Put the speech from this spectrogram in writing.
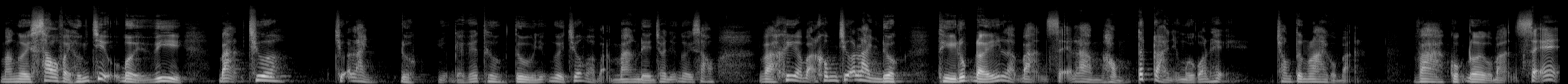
mà người sau phải hứng chịu bởi vì bạn chưa chữa lành được những cái vết thương từ những người trước và bạn mang đến cho những người sau. Và khi mà bạn không chữa lành được thì lúc đấy là bạn sẽ làm hỏng tất cả những mối quan hệ trong tương lai của bạn. Và cuộc đời của bạn sẽ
